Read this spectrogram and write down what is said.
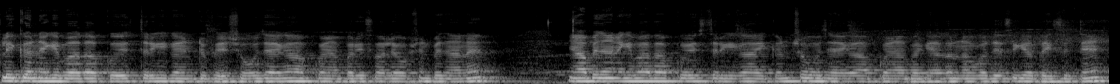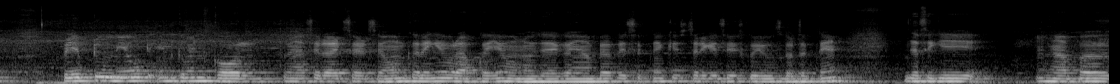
क्लिक करने के बाद आपको इस तरीके का इंटरफेस हो जाएगा। आपको यहाँ पर इस वाले ऑप्शन पे जाना है। यहाँ पे जाने के बाद आपको इस तरीके का आइकन शो हो जाएगा। आपको यहाँ पर क्या करना होगा, जैसे कि आप देख सकते हैं flip to mute incoming call तो यहाँ से राइट साइड से ऑन करेंगे और आपका ये ऑन हो जाएगा। यहाँ पे आप देख सकते हैं किस तरीके से इसको यूज़ कर सकते हैं। जैसे कि यहाँ पर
